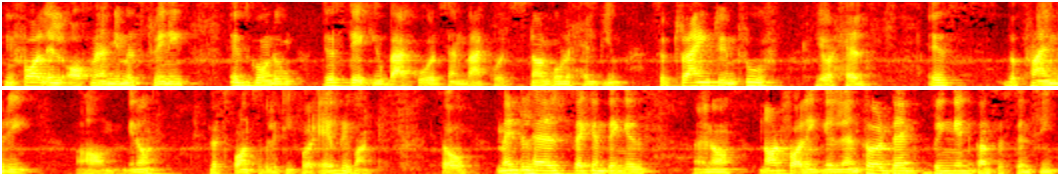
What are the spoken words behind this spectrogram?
you fall ill often and you miss training it's going to just take you backwards and backwards. It's not going to help you. So trying to improve your health is the primary um, you know responsibility for everyone. So mental health second thing is you know not falling ill. And third then bring in consistency.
